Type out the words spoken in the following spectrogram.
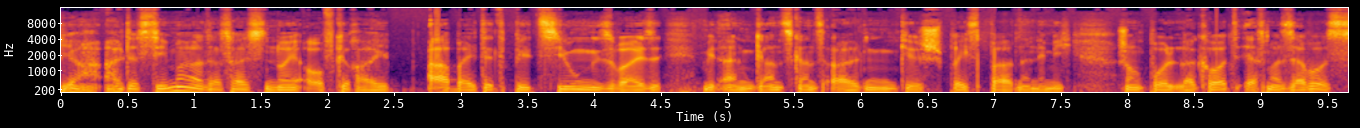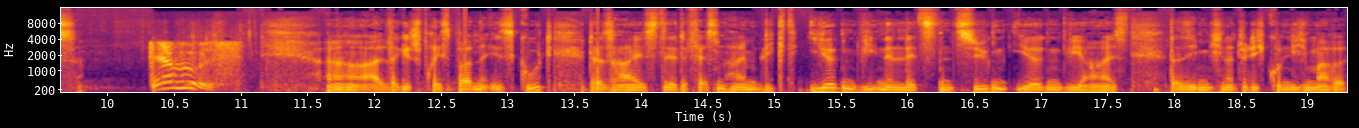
Ja, altes Thema, das heißt neu aufgearbeitet, beziehungsweise mit einem ganz, ganz alten Gesprächspartner, nämlich Jean-Paul Lacorte. Erstmal Servus. Servus. Aha, alter Gesprächspartner ist gut. Das heißt, der Fessenheim liegt irgendwie in den letzten Zügen. Irgendwie heißt, dass ich mich natürlich kundig mache,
